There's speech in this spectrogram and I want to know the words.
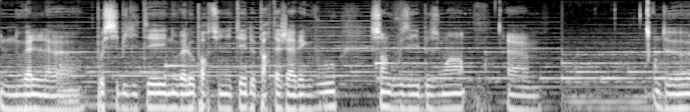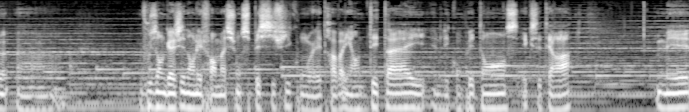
une nouvelle possibilité, une nouvelle opportunité de partager avec vous sans que vous ayez besoin de vous engager dans les formations spécifiques où on va aller travailler en détail les compétences, etc mais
